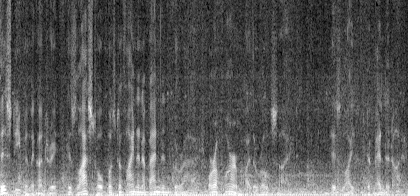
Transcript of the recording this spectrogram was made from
This deep in the country, his last hope was to find an abandoned garage or a farm by the roadside. His life depended on it.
